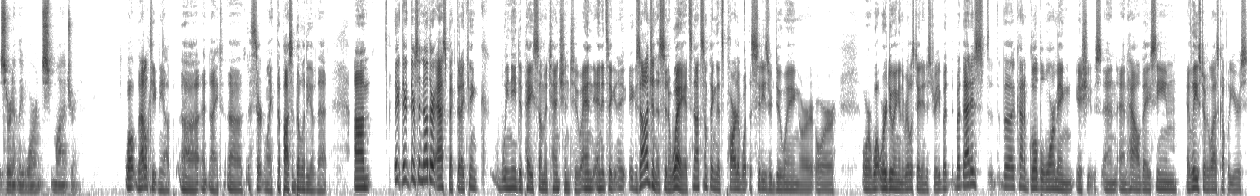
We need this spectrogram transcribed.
certainly warrants monitoring. Well, that'll keep me up uh, at night. Uh, certainly, the possibility of that. Um, there, there's another aspect that I think we need to pay some attention to, and and it's exogenous in a way. It's not something that's part of what the cities are doing or or or what we're doing in the real estate industry, but but that is the kind of global warming issues and and how they seem, at least over the last couple of years,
